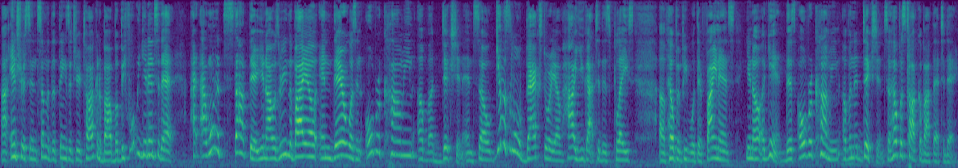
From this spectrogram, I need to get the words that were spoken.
uh, interest in some of the things that you're talking about. But before we get into that, I, I want to stop there. You know, I was reading the bio and there was an overcoming of addiction. And so, give us a little backstory of how you got to this place of helping people with their finance. You know, again, this overcoming of an addiction. So, help us talk about that today.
